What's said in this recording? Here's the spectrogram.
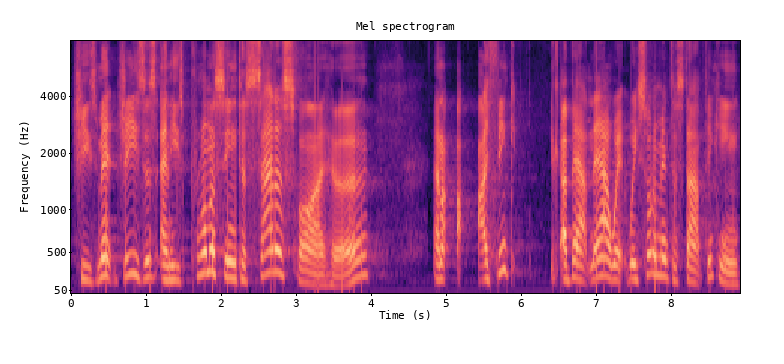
She's met Jesus and he's promising to satisfy her. And I, I think about now, we, we sort of meant to start thinking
